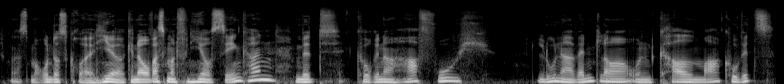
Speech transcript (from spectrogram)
Ich muss mal runterscrollen. Hier, genau, was man von hier aus sehen kann. Mit Corinna Harfuch, Luna Wendler und Karl Markowitz.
